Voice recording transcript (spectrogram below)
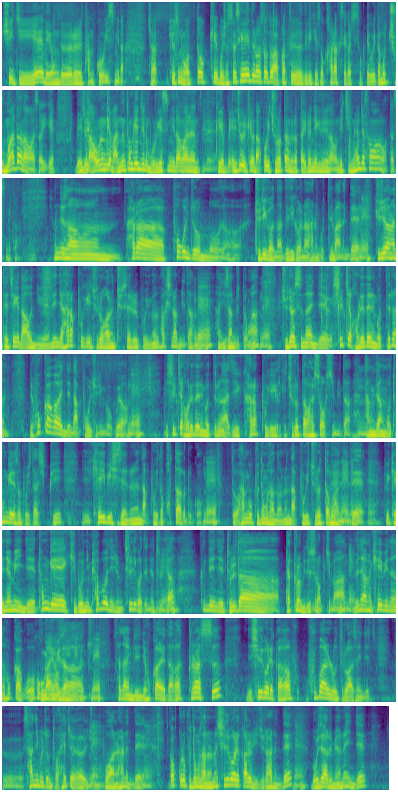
취지의 내용들을 담고 있습니다. 자, 교수님 어떻게 보셨어요? 새해 들어서도 아파트들이 계속 하락세가 지속되고 있다. 뭐 주마다 나와서 이게 매주 나오는 게 맞는 통계인지는 모르겠습니다만은 네. 그게 매주 이렇게 낙폭이 줄었다 늘었다 이런 얘기들이 나오는데 지금 현재 상황은 어떻습니까? 현재 상황은 하락 폭은 좀뭐 어, 줄이거나 느리거나 하는 곳들이 많은데 네. 규제 하나 대책이 나온 이후에는 이제 하락폭이 줄어가는 추세를 보인 건 확실합니다. 네. 한 2, 3주 동안 네. 줄였으나 이제 실제 거래되는 것들은 이제 호가가 이제 낙폭을 줄인 거고요. 네. 실제 거래되는 것들은 아직 하락폭이 그렇게 줄었다고 할 수 없습니다. 음. 당장 뭐 통계에서 보시다시피 이 KB 시세는 낙폭이 더 컸다 그러고 네. 또 한국 부동산원은 낙폭이 줄었다고 네, 하는데 네, 네. 그 개념이 이제 통계의 기본인 표본이 좀 틀리거든요, 둘 다. 네. 근데 이제 둘 다 100% 믿을 수는 없지만 네. 왜냐하면 KB는 호가고 공인중개사. 네. 사장님들이 이제 호가에다가 플러스 이제 실거래가가 후- 후발로 들어와서 이제 그 산입을 좀 더 해줘요. 요즘 네. 보완을 하는데 네. 거꾸로 부동산은 실거래가를 위주로 하는데 네. 모자르면은 이제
